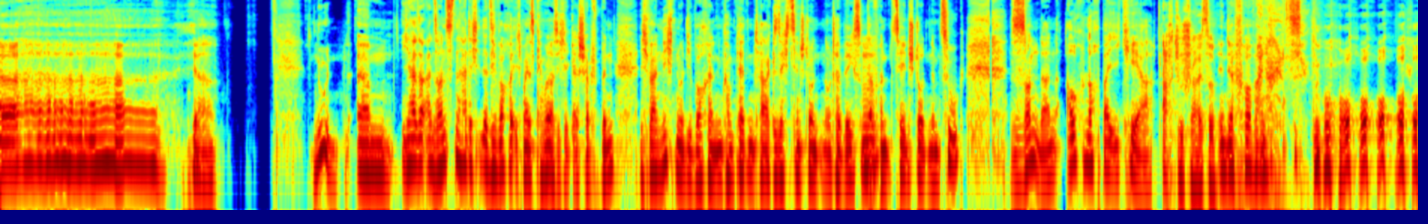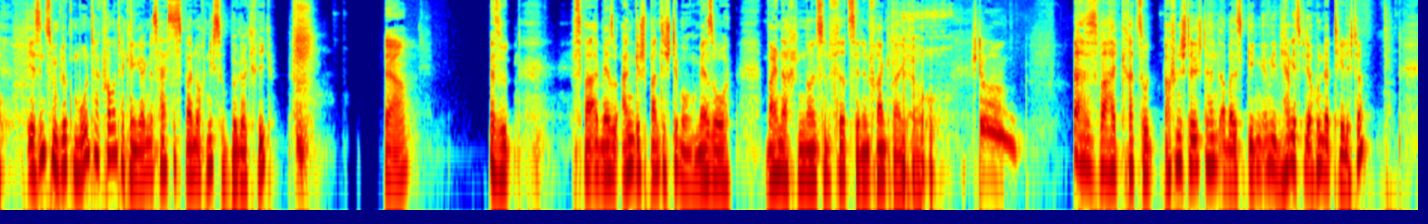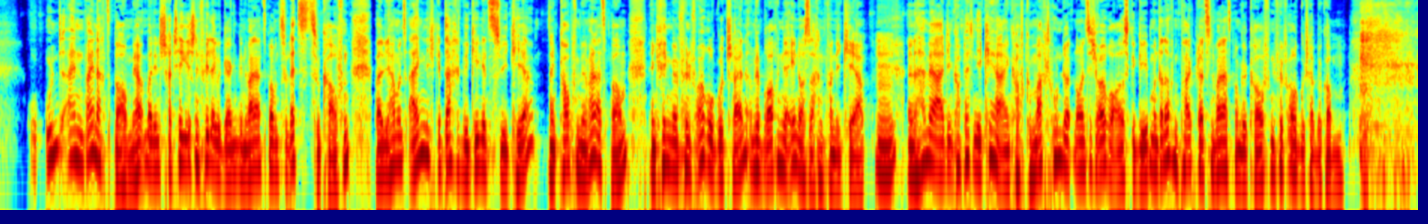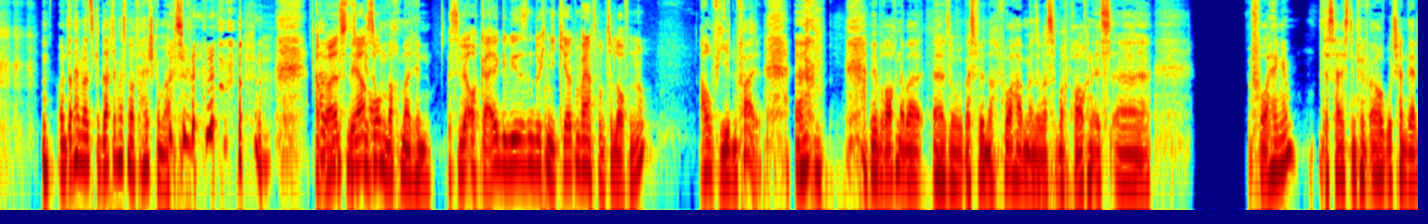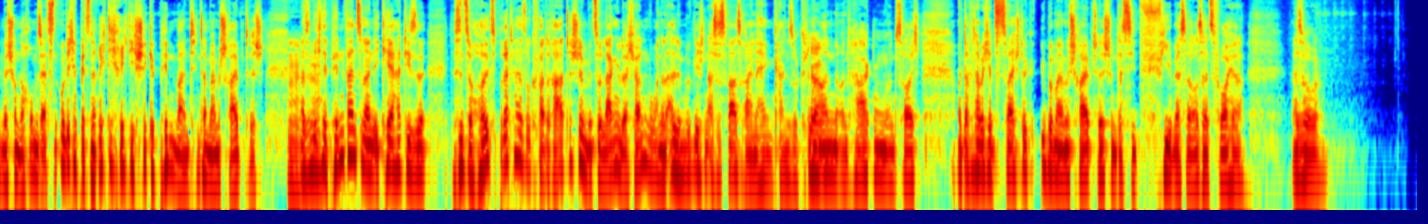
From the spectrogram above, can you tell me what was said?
ja. Nun, ähm, ja, also ansonsten hatte ich die Woche, ich meine, es kann man, dass ich erschöpft bin. Ich war nicht nur die Woche einen kompletten Tag 16 Stunden unterwegs und Mhm. davon 10 Stunden im Zug, sondern auch noch bei Ikea Ach du Scheiße. in der Vorweihnachts. Wir sind zum Glück Montagvormittag hingegangen, das heißt, es war noch nicht so Bürgerkrieg. ja. Also, es war mehr so angespannte Stimmung, mehr so Weihnachten 1914 in Frankreich. So. Also es war halt gerade so Waffenstillstand, aber es ging irgendwie, wir haben jetzt wieder 100 Teelichter und einen Weihnachtsbaum. Wir haben mal den strategischen Fehler gegangen, den Weihnachtsbaum zuletzt zu kaufen, weil wir haben uns eigentlich gedacht, wir gehen jetzt zu Ikea, dann kaufen wir einen Weihnachtsbaum, dann kriegen wir einen 5-Euro-Gutschein und wir brauchen ja eh noch Sachen von Ikea. Dann haben wir halt den kompletten Ikea-Einkauf gemacht, 190 Euro ausgegeben und dann auf dem Parkplatz einen Weihnachtsbaum gekauft und einen 5-Euro-Gutschein bekommen. Und dann haben wir uns gedacht, das haben wir falsch gemacht. Aber, Aber es müssen wär sowieso auch- noch mal hin. Es wäre auch geil gewesen, durch den Ikea und den Weihnachtsbaum zu laufen, ne? Auf jeden Fall. Ähm, wir brauchen aber, also was wir noch vorhaben, also was wir noch brauchen, ist äh, Vorhänge. Das heißt, den 5-Euro-Gutschein werden wir schon noch umsetzen. Und ich habe jetzt eine richtig, richtig schicke Pinnwand hinter meinem Schreibtisch. Also nicht eine Pinnwand, sondern Ikea hat diese, das sind so Holzbretter, so quadratische mit so langen Löchern, wo man dann alle möglichen Accessoires reinhängen kann, so Klammern und Haken und Zeug. Und davon habe ich jetzt zwei Stück über meinem Schreibtisch und das sieht viel besser aus als vorher. Also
